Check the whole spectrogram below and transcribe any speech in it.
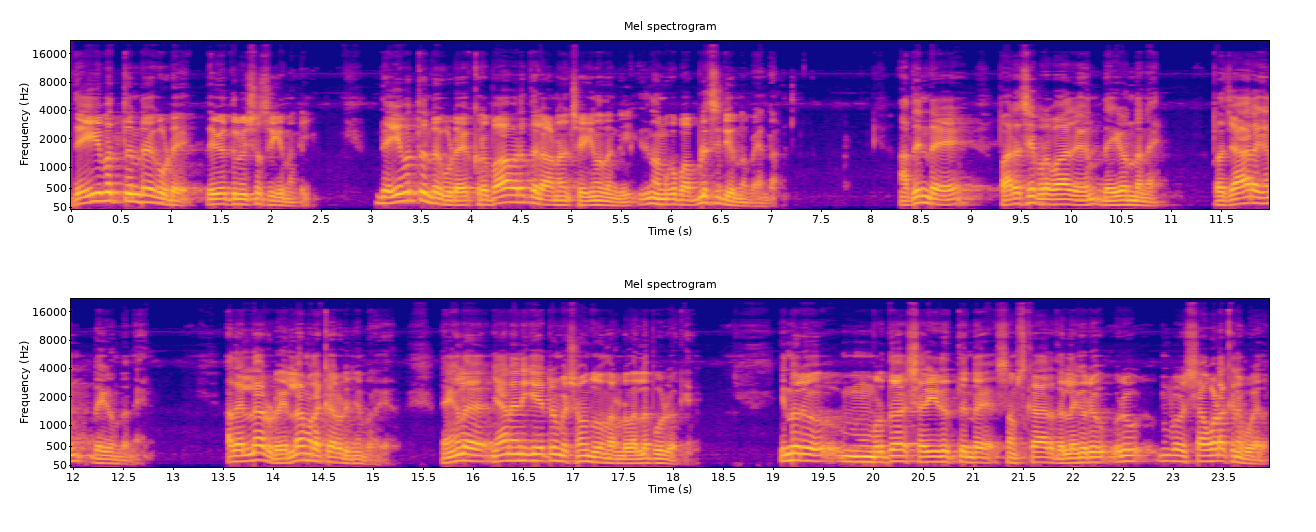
ദൈവത്തിന്റെ കൂടെ ദൈവത്തിൽ വിശ്വസിക്കുന്നെങ്കിൽ ദൈവത്തിന്റെ കൂടെ കൃപാവരത്തിലാണ് ചെയ്യുന്നതെങ്കിൽ ഇതിന് നമുക്ക് പബ്ലിസിറ്റി ഒന്നും വേണ്ട. അതിന്റെ പരസ്യപ്രവാചകൻ ദൈവം തന്നെ പ്രചാരകൻ ദൈവം തന്നെ. അതെല്ലാവരോടും എല്ലാ മറക്കാരോടും ഞാൻ പറയാം. നിങ്ങൾ ഞാൻ എനിക്ക് ഏറ്റവും വിഷമം തോന്നാറുണ്ട് വല്ലപ്പോഴും ഒക്കെ ഇന്നൊരു മൃത ശരീരത്തിന്റെ സംസ്കാരത്തിൽ അല്ലെങ്കിൽ ഒരു ഒരു ശവടക്കിന് പോയത്.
